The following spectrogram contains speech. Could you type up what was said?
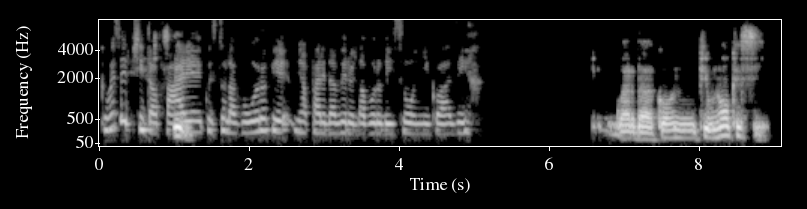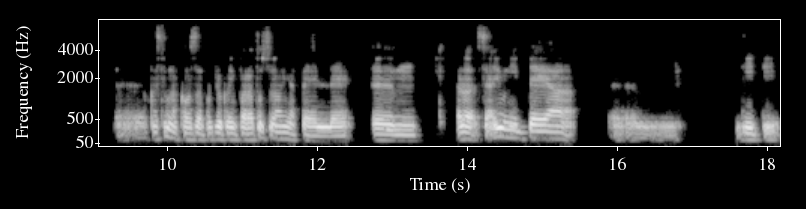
Come sei riuscito a fare sì. questo lavoro che mi appare davvero il lavoro dei sogni quasi? Guarda, con più no che sì. Eh, questa è una cosa proprio che ho imparato sulla mia pelle. Ehm, allora, se hai un'idea ehm, di, di,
